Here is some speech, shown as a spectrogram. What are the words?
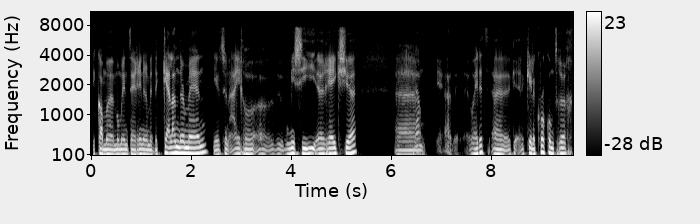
Ik kan me momenten herinneren met de Calendar Man. Die heeft zijn eigen eh, missie-reeksje. Ja. hoe heet het? Eh, Killer Croc komt terug.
